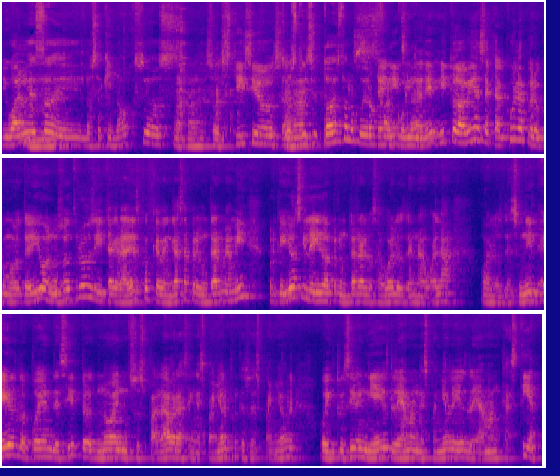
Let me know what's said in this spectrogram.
Igual eso de los equinoccios, Ajá, solsticios, ajá. solsticio, todo esto lo pudieron Zenit, calcular. Sinadir, Y todavía se calcula, pero como te digo, nosotros, y te agradezco que vengas a preguntarme a mí, porque yo sí le he ido a preguntar a los abuelos de Nahualá o a los de Sunil. Ellos lo pueden decir, pero no en sus palabras en español, porque su español, o inclusive ni ellos le llaman español, ellos le llaman Castilla.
